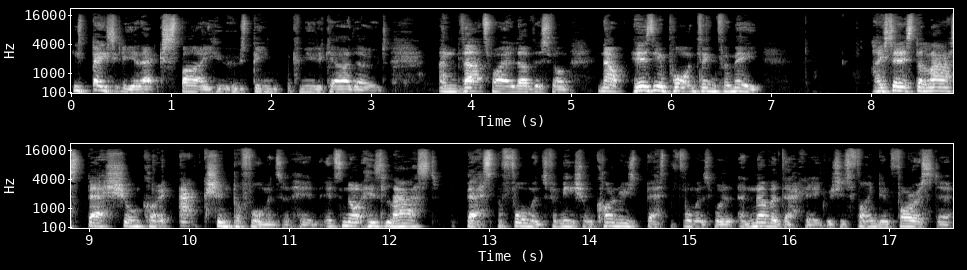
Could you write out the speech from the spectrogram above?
He's basically an ex spy who, who's been communicadoed. And that's why I love this film. Now, here's the important thing for me. I said it's the last best Sean Connery action performance of him. It's not his last best performance for me. Sean Connery's best performance was another decade, which is Finding Forrester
